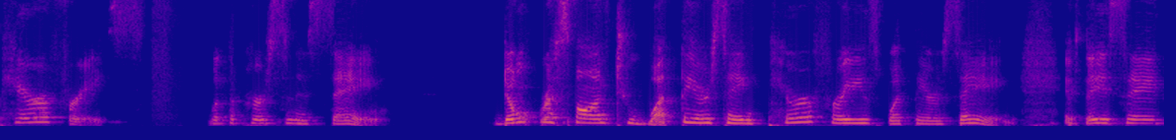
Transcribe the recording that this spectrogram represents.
paraphrase what the person is saying. Don't respond to what they are saying, paraphrase what they're saying. If they say,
